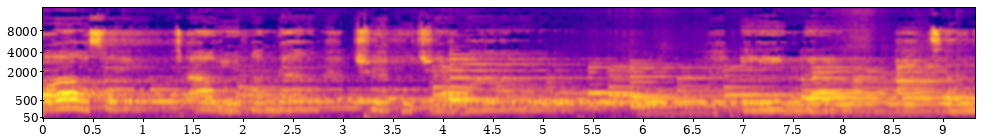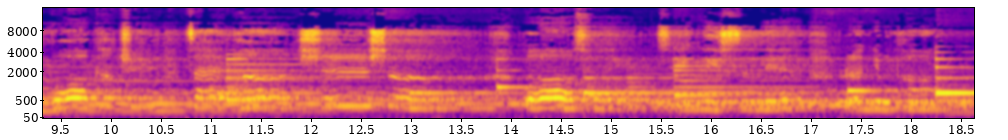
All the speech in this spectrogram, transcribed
我虽遭遇患难，却不绝望，因你将我抗拒在磐石上。我虽经历思念，仍有盼望。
